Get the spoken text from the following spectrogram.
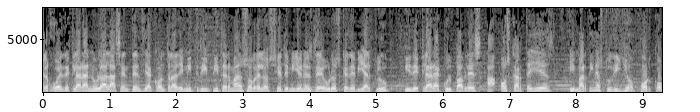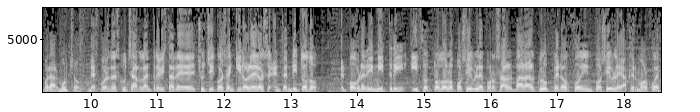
El juez declara nula la sentencia contra Dimitri Peterman sobre los 7 millones de euros que debía el club y declara culpables a Óscar Telles y Martín Astudillo por cobrar mucho. Después de escuchar la entrevista de Chuchicos en Quiroleros, entendí todo. El pobre Dimitri hizo todo lo posible por salvar al club, pero fue imposible, afirmó el juez.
